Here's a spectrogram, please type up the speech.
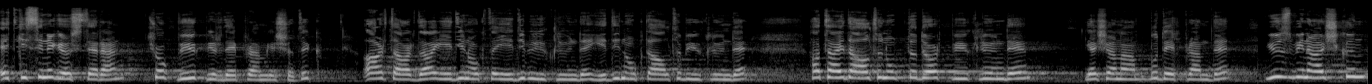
etkisini gösteren çok büyük bir deprem yaşadık. Art arda 7.7 büyüklüğünde, 7.6 büyüklüğünde, Hatay'da 6.4 büyüklüğünde yaşanan bu depremde 100 bin aşkın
